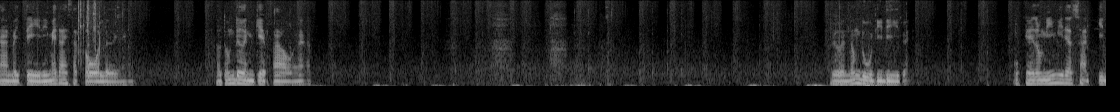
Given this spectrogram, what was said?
การไปตีนี้ไม่ได้สโตนเลยนะครับ เราต้องเดินเก็บเอานะครับ เดินต้องดูดีๆด้วย โอเค ตรงนี้มีแต่สัตว์กิน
